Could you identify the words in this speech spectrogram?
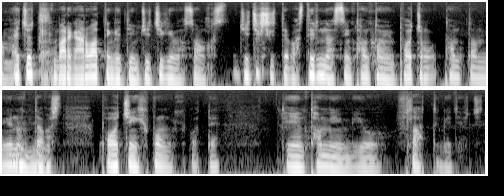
хажууд нь баг 10-аад ингээ юм жижиг юм осон онгоц. Жижиг шигтэй бас тэр нь бас юм том том юм пуужин том том юунуудтай дээ. Пуужин их бом их ботой. Тийм том юм юу флот ингээд явж.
